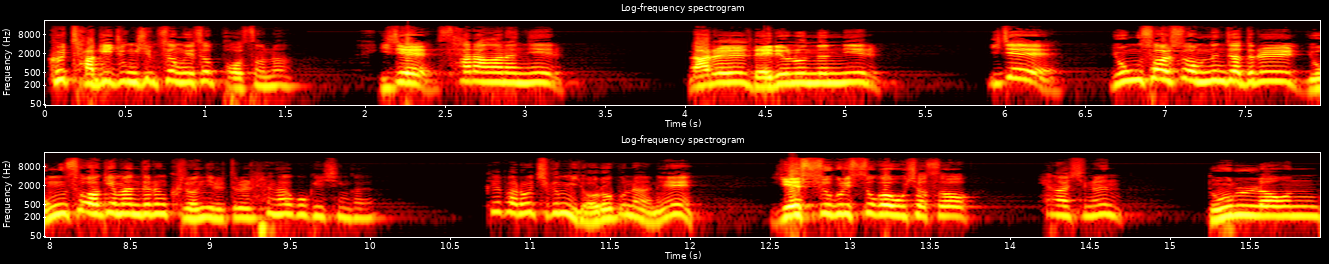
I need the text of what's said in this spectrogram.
그 자기 중심성에서 벗어나 이제 사랑하는 일, 나를 내려놓는 일, 이제 용서할 수 없는 자들을 용서하게 만드는 그런 일들을 행하고 계신가요? 그게 바로 지금 여러분 안에 예수 그리스도가 오셔서 행하시는 놀라운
